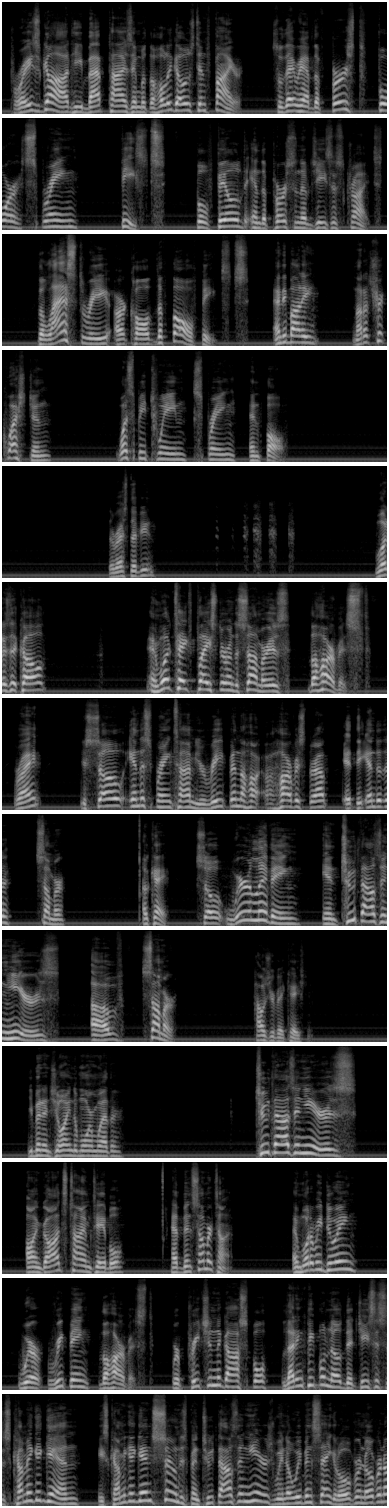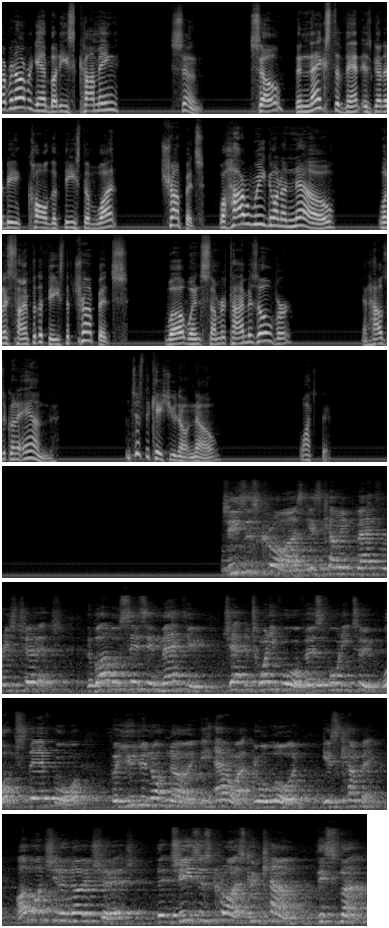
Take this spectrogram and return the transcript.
praise God, he baptized him with the Holy Ghost and fire. So there we have the first four spring feasts fulfilled in the person of Jesus Christ. The last three are called the fall feasts. Anybody, not a trick question, what's between spring and fall? The rest of you? What is it called? And what takes place during the summer is the harvest, right? You sow in the springtime, you reap in the har- harvest throughout at the end of the summer. Okay, so we're living in 2,000 years of summer. How's your vacation? You've been enjoying the warm weather? 2,000 years on God's timetable have been summertime. And what are we doing? We're reaping the harvest. We're preaching the gospel, letting people know that Jesus is coming again. He's coming again soon. It's been 2,000 years. We know we've been saying it over and over and over and over again, but he's coming soon. So the next event is going to be called the Feast of what? Trumpets. Well, how are we going to know when it's time for the Feast of Trumpets? Well, when summertime is over. And how's it going to end? And just in case you don't know, watch this. Jesus Christ is coming back for his church. The Bible says in Matthew chapter 24, verse 42, Watch therefore, for you do not know the hour your Lord is coming. I want you to know, church, that Jesus Christ could come this month,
